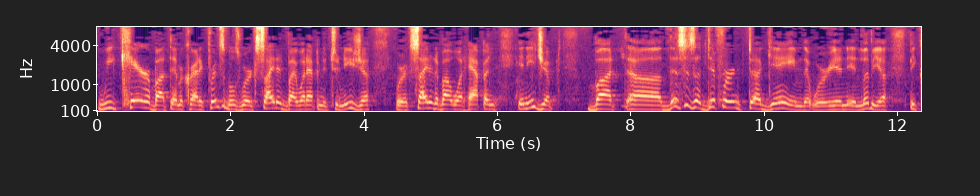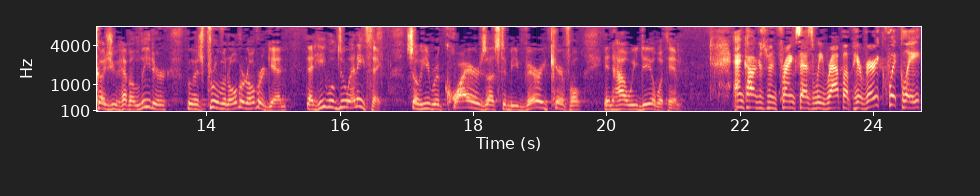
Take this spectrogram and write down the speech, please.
We care about democratic principles. We're excited by what happened in Tunisia. We're excited about what happened in Egypt. But uh, this is a different uh, game that we're in in Libya because you have a leader who has proven over and over again that he will do anything. So he requires us to be very careful in how we deal with him. And Congressman Franks, as we wrap up here very quickly,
